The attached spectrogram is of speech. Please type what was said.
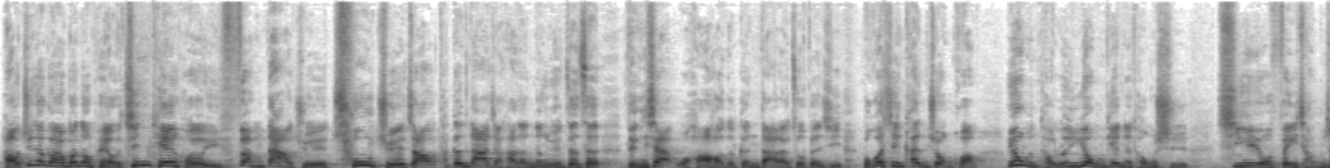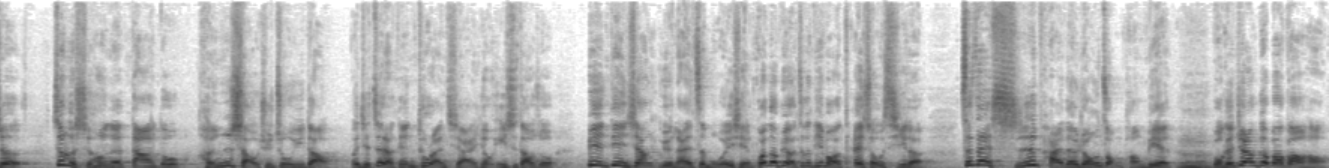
好，今天各位观众朋友，今天侯友宜放大绝出绝招，他跟大家讲他的能源政策。等一下我好好的跟大家来做分析。不过先看状况，因为我们讨论用电的同时，七月又非常热，这个时候呢，大家都很少去注意到，而且这两天突然起来以后意识到说变电箱原来这么危险。观众朋友，这个地方我太熟悉了，这在石牌的荣总旁边。嗯，我跟俊相哥报告哈，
